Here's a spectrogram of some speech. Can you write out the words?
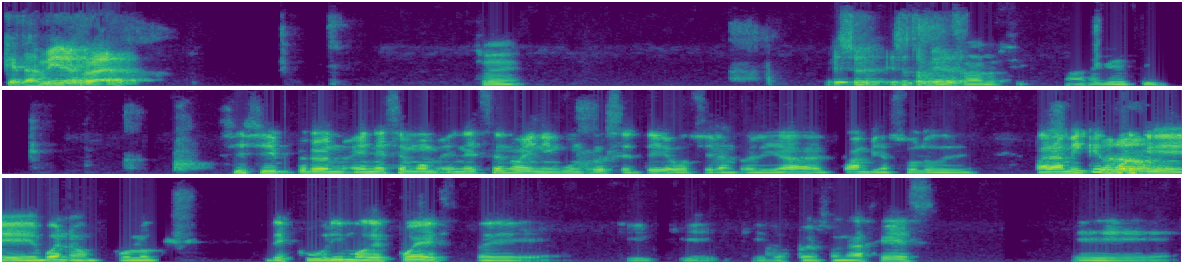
que también es raro. Sí, Eso, eso también es raro. sí. Ahora que decir. Sí, sí, pero en, en ese en ese no hay ningún reseteo, o sea, en realidad cambia solo de... Para mí que No, no. porque, bueno, por lo que descubrimos después, eh, que, que- que los personajes eh,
